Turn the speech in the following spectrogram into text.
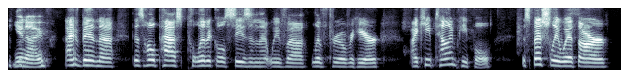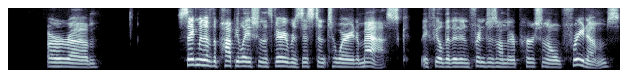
you know. I've been uh, this whole past political season that we've uh, lived through over here. I keep telling people, especially with our our um, segment of the population that's very resistant to wearing a mask they feel that it infringes on their personal freedoms.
